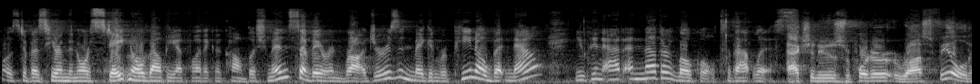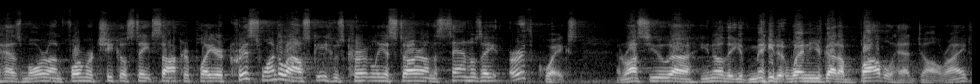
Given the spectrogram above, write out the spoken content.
Most of us here in the North State know about the athletic accomplishments of Aaron Rodgers and Megan Rapinoe, but now you can add another local to that list. Action News reporter Ross Field has more on former Chico State soccer player Chris Wondolowski, who's currently a star on the San Jose Earthquakes. And Ross, you, uh, you know that you've made it when you've got a bobblehead doll, right?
